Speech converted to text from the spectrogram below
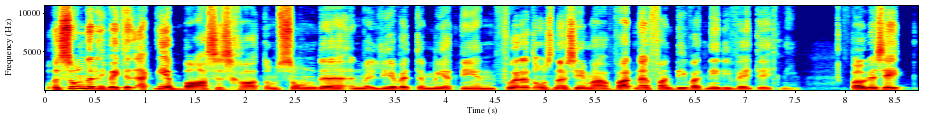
Want sonder die wet het ek nie 'n basis gehad om sonde in my lewe te meet nie. En voordat ons nou sê maar wat nou van die wat nie die wet het nie. Paulus het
